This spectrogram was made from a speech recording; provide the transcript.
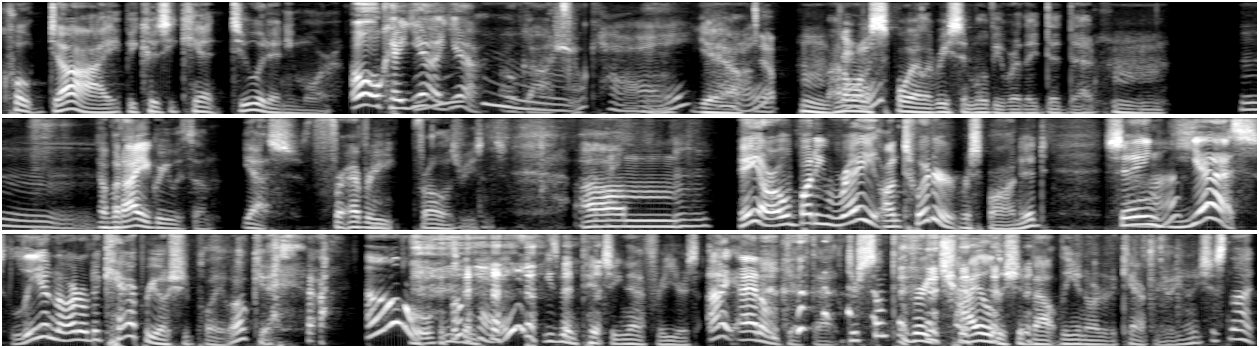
quote die because he can't do it anymore. Oh, okay, yeah, yeah. Oh gosh. Mm, Okay. Yeah. All right. Yep. Hmm, I don't All want right. to spoil a recent movie where they did that. Hmm. Hmm. Uh, But I agree with them. Yes, for every for all those reasons. Um, Mhm. Hey, our old buddy Ray on Twitter responded saying, Uh-huh. "Yes, Leonardo DiCaprio should play." Okay, Oh, okay. he's been pitching that for years. I I don't get that. There's something very childish about Leonardo DiCaprio. You know, he's just not.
